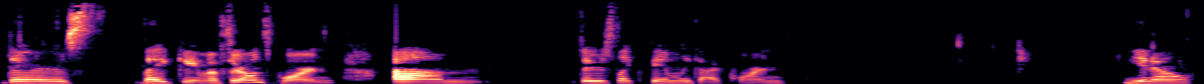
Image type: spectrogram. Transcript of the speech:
There's like Game of Thrones porn. Um, there's like Family Guy porn. You know,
